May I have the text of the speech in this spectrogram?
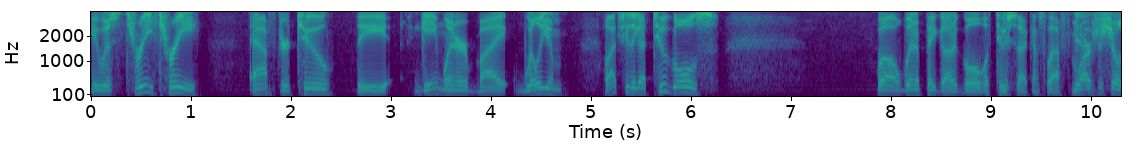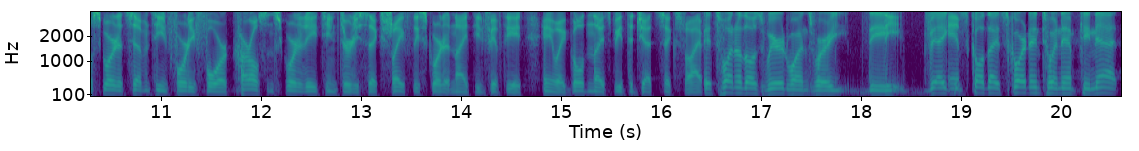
It was 3 3 after two. The game winner by William. Well, actually, they got two goals well, Winnipeg got a goal with two seconds left. Yeah. Marchessault scored at 17:44. Carlson scored at 18:36. Scheifele scored at 19:58. Anyway, Golden Knights beat the Jets 6-5. It's one of those weird ones where the, the Vegas Golden Knights scored into an empty net,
